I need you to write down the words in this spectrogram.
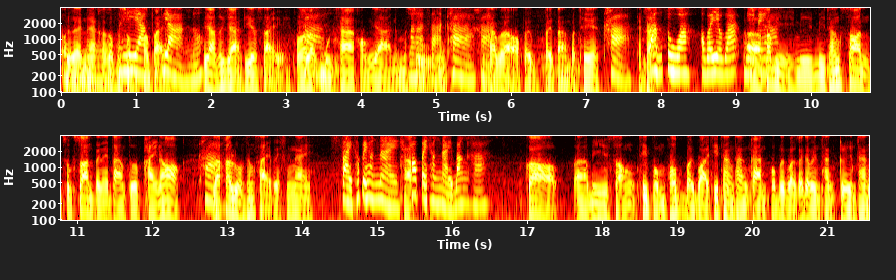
หรืออะไรนะเขาก็ผสมพยายามเข้าไปทุกอย่างเนอะพยายามทุกอย่างที่จะใส่ เพราะว่าค่ะ มูลค่าของยาเนี่ยมันมสูหางศาลค่ะค่ะนะครับเวลาออกไปไปต่างประเทศ ค่ะ นะครับ ตามตัวอวัยวะมีเอ่อไหมก็คะ มีมีมีทั้งซ่อนซุกซ่อนไปในตามตัวภายนอก ค่ะ แล้วก็รวมทั้งใส่ไปข้างใน ใส่เข้าไปข้างใน ครับ เข้าไปทางไหนบ้างคะ ก็เอ่อมีสองที่ผมพบบ่อยๆ ที่ทางทางการพบบ่อยๆ ก็จะเป็นทางกลืนทาง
